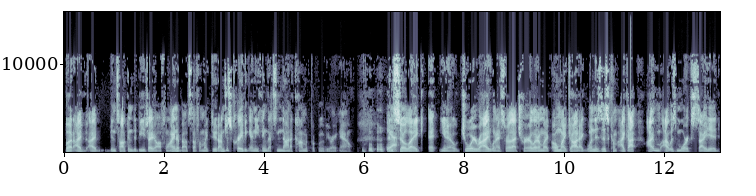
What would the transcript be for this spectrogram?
but I've I've been talking to BJ offline about stuff I'm like dude I'm just craving anything that's not a comic book movie right now yeah. and so like eh, you know Joyride when I saw that trailer I'm like oh my god I, when does this come I got I'm I was more excited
